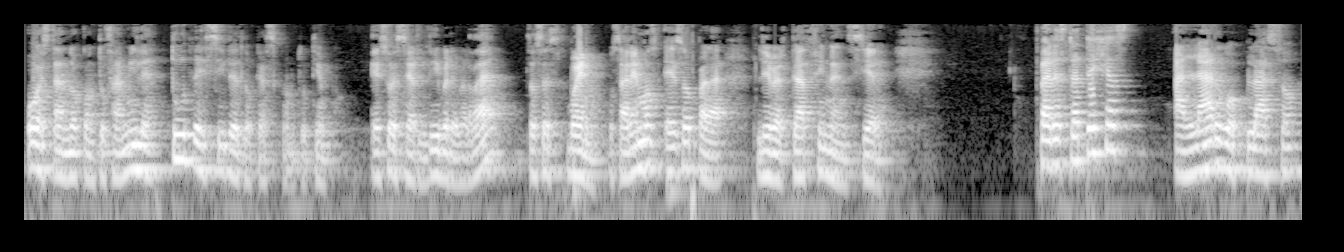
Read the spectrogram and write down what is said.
o estando con tu familia. Tú decides lo que haces con tu tiempo. Eso es ser libre, ¿verdad? Entonces, bueno, usaremos eso para libertad financiera. Para estrategias a largo plazo,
